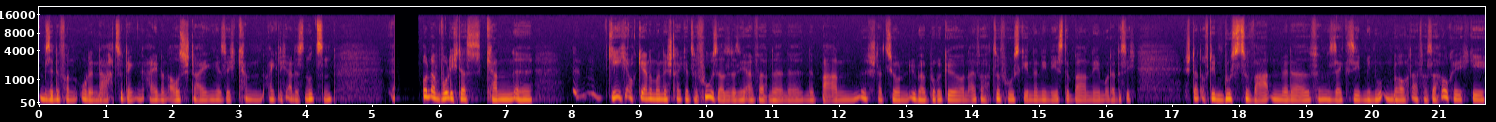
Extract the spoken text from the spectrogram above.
im Sinne von ohne nachzudenken ein- und aussteigen. Also ich kann eigentlich alles nutzen. Und obwohl ich das kann, äh, gehe ich auch gerne mal eine Strecke zu Fuß. Also, dass ich einfach eine, eine, eine, Bahnstation überbrücke und einfach zu Fuß gehen, dann die nächste Bahn nehmen. Oder dass ich statt auf den Bus zu warten, wenn er fünf, sechs, sieben Minuten braucht, einfach sage: Okay, ich gehe,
